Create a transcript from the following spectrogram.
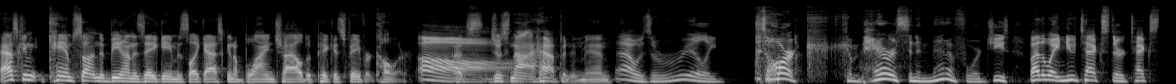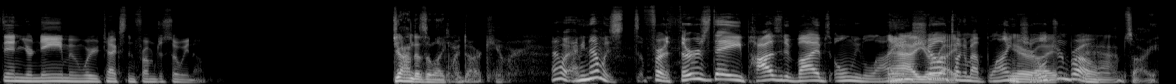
Asking Cam Sutton to be on his A game is like asking a blind child to pick his favorite color. Oh, That's just not happening, man. That was a really dark comparison and metaphor. Jeez. By the way, new texter, text in your name and where you're texting from, just so we know. John doesn't like my dark humor. Wa- I mean, that was for a Thursday positive vibes only Lions Ah, you're show. right. Talking about blind You're children, right. bro. Yeah, I'm sorry.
